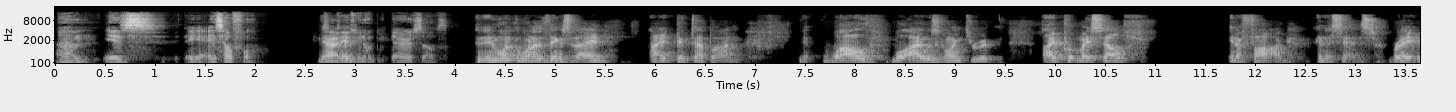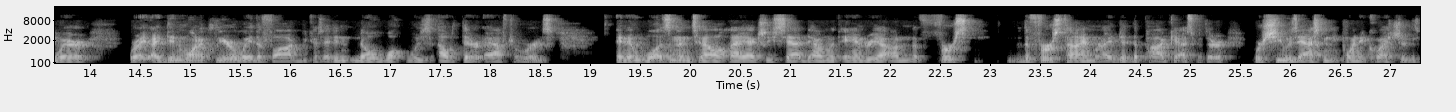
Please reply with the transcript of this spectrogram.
um is yeah, is helpful Yeah. Sometimes we don't get there ourselves and one one of the things that I had, I had picked up on while while I was going through it, I put myself in a fog in a sense, right? Where I, I didn't want to clear away the fog because I didn't know what was out there afterwards. And it wasn't until I actually sat down with Andrea on the first the first time when I did the podcast with her, where she was asking me pointed questions,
